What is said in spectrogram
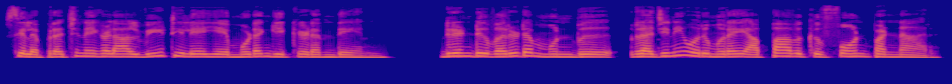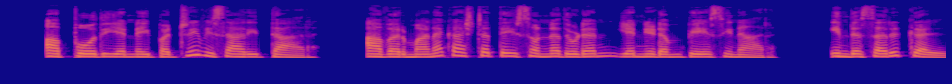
சில பிரச்சனைகளால் வீட்டிலேயே முடங்கி கிடந்தேன். ரெண்டு வருடம் முன்பு ரஜினி ஒரு முறை அப்பாவுக்கு ஃபோன் பண்ணார். அப்போது என்னை பற்றி விசாரித்தார். அவர் மன கஷ்டத்தை சொன்னதுடன் என்னிடம் பேசினார். இந்த சருக்கள்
